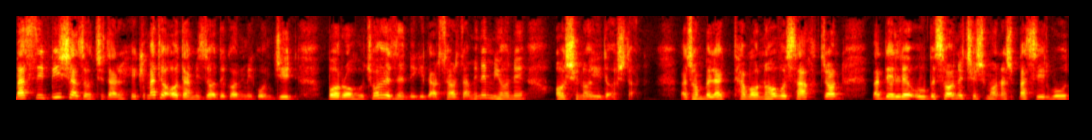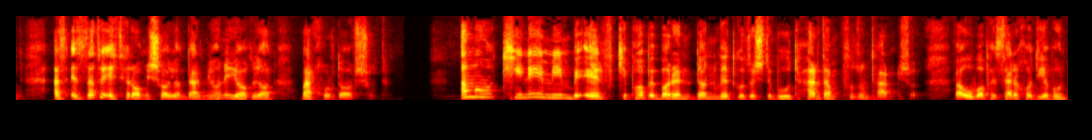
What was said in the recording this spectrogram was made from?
بسی بیش از آنچه در حکمت آدمی زادگان می گنجید با راه و چاه زندگی در سرزمین میانه آشنایی داشتند. و چون بلک توانا و سختجان و دل او به سان چشمانش بسیر بود از عزت و احترام شایان در میان یاقیان برخوردار شد. اما کینه میم به الف که پا به بارندانوت گذاشته بود هر دم فزونتر می‌شد و او با پسر خودیبون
